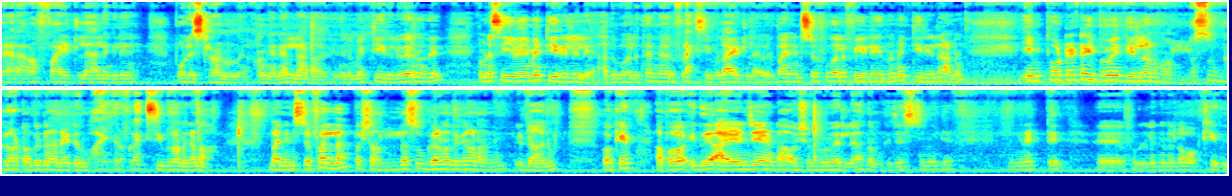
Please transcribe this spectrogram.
വേറെ റഫായിട്ടില്ല അല്ലെങ്കിൽ പോളിസ്റ്റർ ആണെന്ന്. അങ്ങനെയല്ല കേട്ടോ ഇതിന് മെറ്റീരിയൽ വരുന്നത് നമ്മുടെ സി വൈ മെറ്റീരിയൽ ഇല്ലേ? അതുപോലെ തന്നെ ഒരു ഫ്ലെക്സിബിൾ ആയിട്ടുള്ള ഒരു ബനിയൻ സ്റ്റഫ് പോലെ ഫീൽ ചെയ്യുന്ന മെറ്റീരിയലാണ് ഇമ്പോർട്ടന്റ് ടൈപ്പ് മെറ്റീരിയലാണ് നല്ല സുഖം കേട്ടോ അത് ഇടാനായിട്ട്. ഭയങ്കര ഫ്ലെക്സിബിൾ ആണ് കണ്ടോ. ബനിയൻ സ്റ്റഫ് അല്ല പക്ഷെ നല്ല സുഖമാണ് ഇത് കാണാനും ഇടാനും. ഓക്കെ അപ്പോൾ ഇത് അയൺ ചെയ്യേണ്ട ആവശ്യമൊന്നും വരില്ല. നമുക്ക് ജസ്റ്റ് നോക്കിയാൽ ഇങ്ങനെ ഇട്ട് ഫുള്ള് ഇങ്ങനെ ലോക്ക് ചെയ്ത്.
